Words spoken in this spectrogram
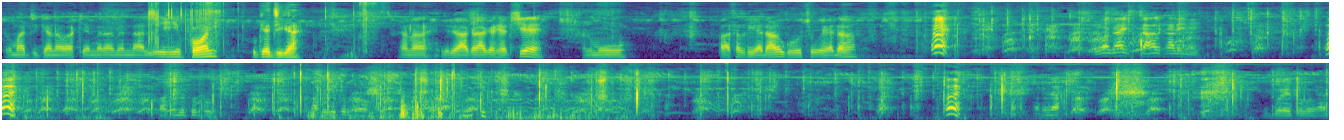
તો મારા જીગાના હવે કેમેરામેન ના લઈએ ફોન. શું કે જીગા? અને એ આગળ આગળ હેડ છે અને હું પાછળથી હેડાડું ગયો છું હેડ. ચાલ ખાલી નહીં પાછળ જતો પાછળ જતો રહો. પાછળ જા. ઊભો રહે થોડો, આગળ જતો.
